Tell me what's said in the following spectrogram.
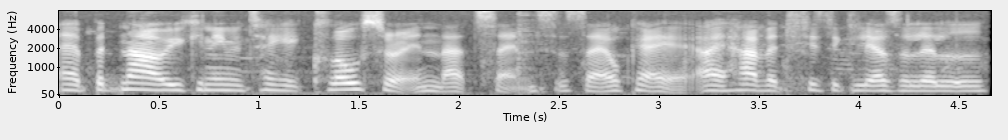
uh, but now you can even take it closer in that sense to say okay i have it physically as a little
